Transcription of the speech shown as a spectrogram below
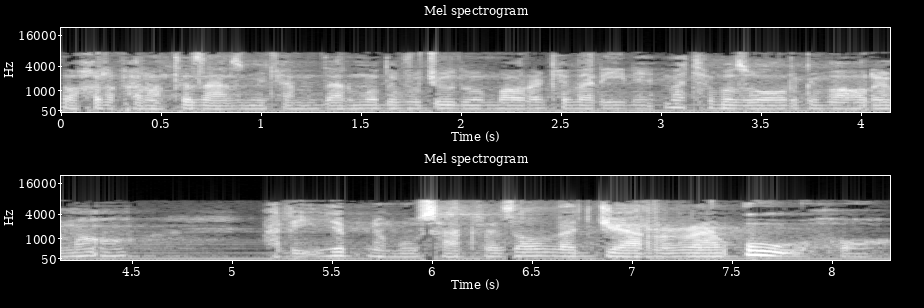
داخل پرانتز از می‌کنم در مورد وجود مبارک ولی نعمت بزرگوار ما علی ابن موسی رضا و جرعوه.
